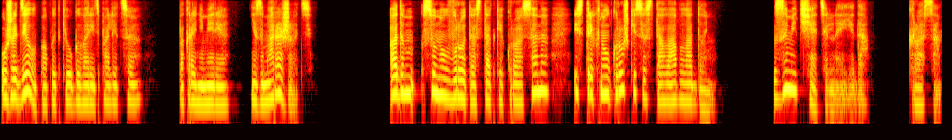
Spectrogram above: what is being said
уже делал попытки уговорить полицию, по крайней мере, не замораживать. Адам сунул в рот остатки круассана и стряхнул крошки со стола в ладонь. Замечательная еда. круассан.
